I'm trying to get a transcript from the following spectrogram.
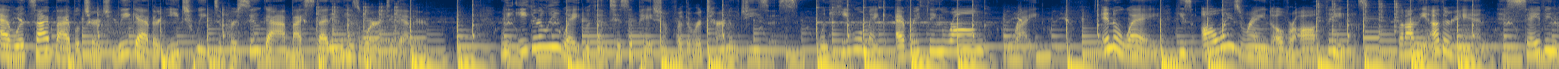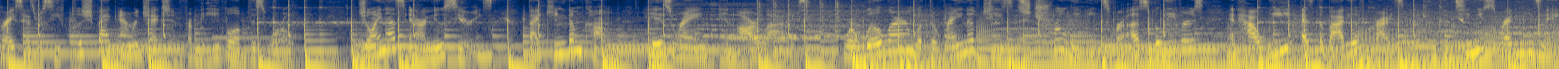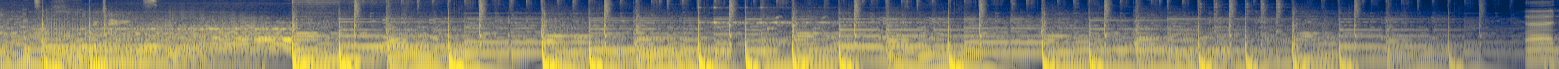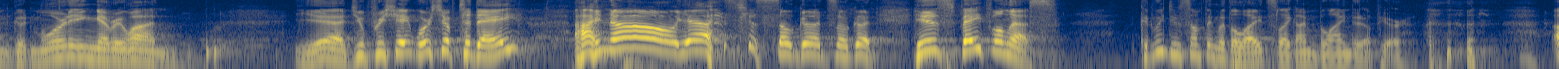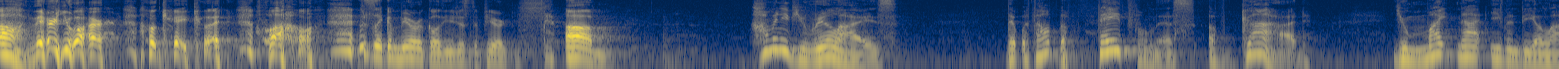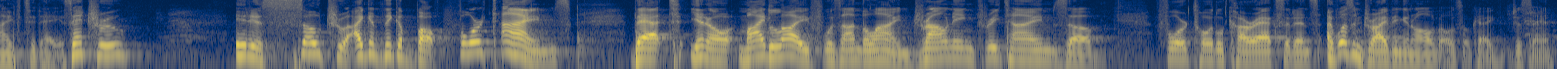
At Woodside Bible Church, we gather each week to pursue God by studying His Word together. We eagerly wait with anticipation for the return of Jesus, when He will make everything wrong right. In a way, He's always reigned over all things, but on the other hand, His saving grace has received pushback and rejection from the evil of this world. Join us in our new series, Thy Kingdom Come, His Reign in Our Lives, where we'll learn what the reign of Jesus truly means for us believers and how we, as the body of Christ, can continue spreading His name until He returns. And good morning, everyone. Yeah, do you appreciate worship today? I know, yeah, it's just so good, so good. His faithfulness. Could we do something with the lights? Like I'm blinded up here. ah, there you are. Okay, good. Wow, it was like a miracle. You just appeared. Um, how many of you realize that without the faithfulness of God, you might not even be alive today. Is that true? It is so true. I can think of about four times that, you know, my life was on the line. Drowning three times, uh, four total car accidents. I wasn't driving in all of those, okay? Just saying.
